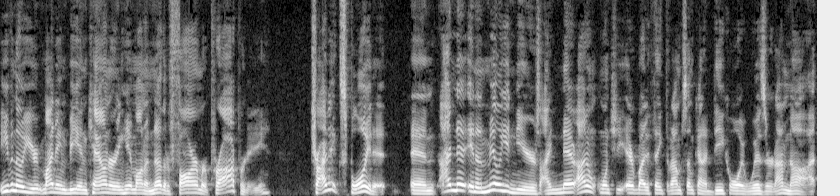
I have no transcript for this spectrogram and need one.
even though you might even be encountering him on another farm or property, try to exploit it and I ne- in a million years, I never, I don't want you everybody to think that I'm some kind of decoy wizard. I'm not.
